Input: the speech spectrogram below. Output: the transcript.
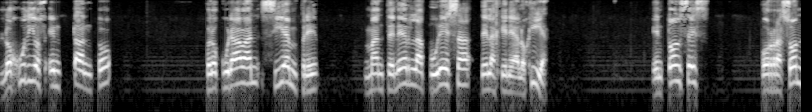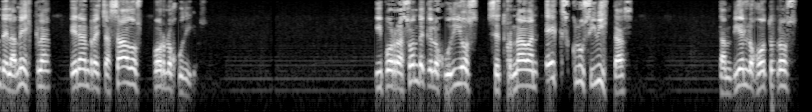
Los judíos, en tanto, procuraban siempre mantener la pureza de la genealogía. Entonces, por razón de la mezcla, eran rechazados por los judíos. Y por razón de que los judíos se tornaban exclusivistas, también los otros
